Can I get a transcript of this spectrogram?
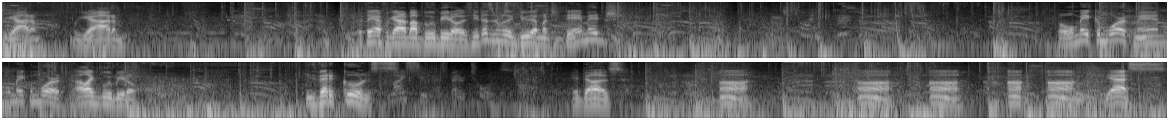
We got him. We got him. The thing I forgot about Blue Beetle is he doesn't really do that much damage. But we'll make him work, man. We'll make him work. I like Blue Beetle. He's very cool. My suit has better toys. It does. Uh. Uh. Uh. Uh. Uh. Yes.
